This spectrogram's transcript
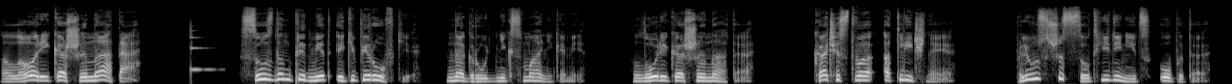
Лорика Шината. Создан предмет экипировки. Нагрудник с маниками. Лорика Шината. Качество отличное. Плюс 600 единиц опыта.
